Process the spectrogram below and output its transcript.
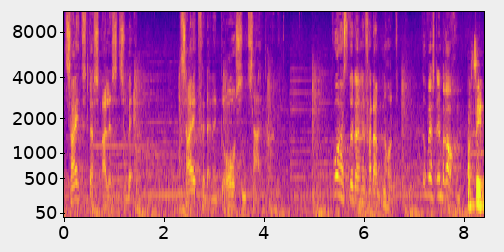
Zeit, das alles zu beenden. Zeit für deinen großen Zahltag. Wo hast du deinen verdammten Hund? Du wirst ihn brauchen. Auf C.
